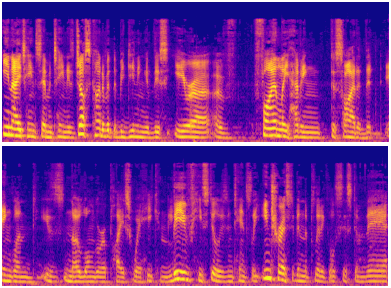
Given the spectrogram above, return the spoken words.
in 1817 is just kind of at the beginning of this era of finally having decided that England is no longer a place where he can live. He still is intensely interested in the political system there.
